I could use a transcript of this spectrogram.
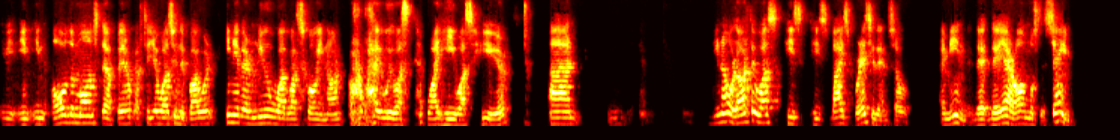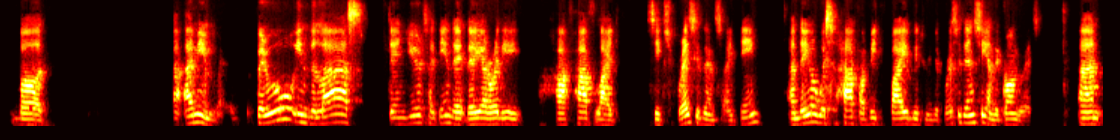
in, in all the months that Pedro Castillo was in the power, he never knew what was going on or why we was why he was here, and you know, Larte was his his vice president. So I mean, they, they are almost the same, but I mean, Peru in the last ten years, I think they, they already have have like six presidents, I think, and they always have a big fight between the presidency and the Congress. And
